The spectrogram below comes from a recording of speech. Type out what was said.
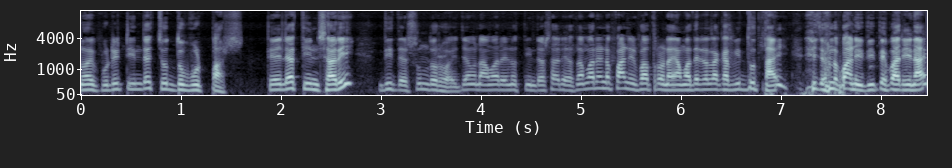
নয় ফুটের তিন দিয়ে চোদ্দ ফুট পাশ। তাইলে তিন শাড়ি দিতে সুন্দর হয়। যেমন আমার এনে তিনটা শাড়ি আছে আমার এনে পানির পাত্র নাই আমাদের এলাকা বিদ্যুৎ নাই এই জন্য পানি দিতে পারি নাই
